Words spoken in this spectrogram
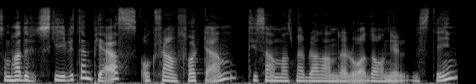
som hade skrivit en pjäs och framfört den tillsammans med bland andra då Daniel Westin.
